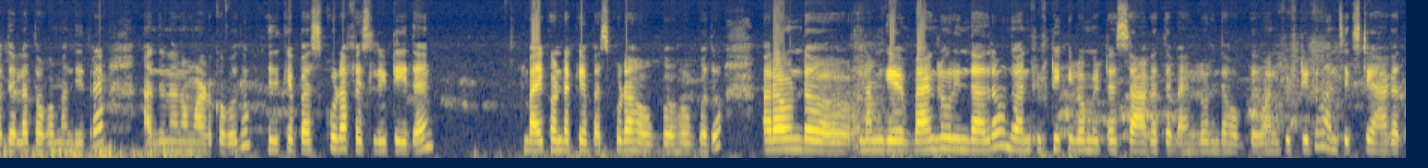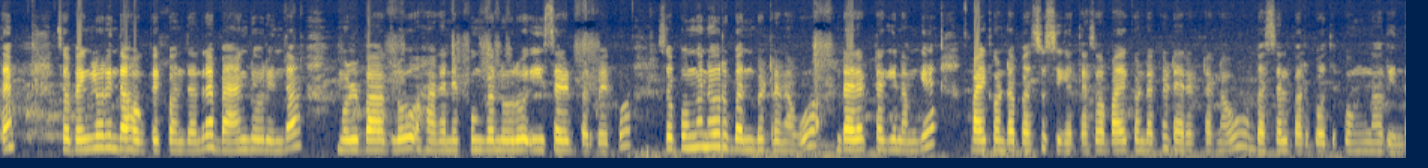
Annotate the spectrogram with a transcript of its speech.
ಅದೆಲ್ಲ ತೊಗೊಂಬಂದಿದ್ರೆ ಅದನ್ನು ನಾವು ಮಾಡ್ಕೋಬೋದು. ಇದಕ್ಕೆ ಬಸ್ ಕೂಡ ಫೆಸಿಲಿಟಿ ಇದೆ. ಬಾಯ್ಕೊಂಡಕ್ಕೆ ಬಸ್ ಕೂಡ ಹೋಗ್ಬ, ಹೋಗ್ಬೋದು. ಅರೌಂಡ್ ನಮಗೆ ಬ್ಯಾಂಗ್ಳೂರಿಂದ ಆದರೆ ಒಂದು ಒನ್ ಫಿಫ್ಟಿ ಕಿಲೋಮೀಟರ್ಸ್ ಆಗುತ್ತೆ. ಬ್ಯಾಂಗ್ಳೂರಿಂದ ಹೋಗಬೇಕು. One fifty to one sixty ಆಗುತ್ತೆ. ಸೊ ಬೆಂಗಳೂರಿಂದ ಹೋಗಬೇಕು ಅಂತಂದರೆ ಬ್ಯಾಂಗ್ಳೂರಿಂದ ಮುಳ್ಬಾಗ್ಲು ಹಾಗೆಯೇ ಪುಂಗನೂರು ಈ ಸೈಡ್ ಬರಬೇಕು. ಸೊ ಪುಂಗನೂರು ಬಂದುಬಿಟ್ರೆ ನಾವು ಡೈರೆಕ್ಟಾಗಿ ನಮಗೆ ಬಾಯ್ಕೊಂಡ ಬಸ್ಸು ಸಿಗುತ್ತೆ. ಸೊ ಬಾಯ್ಕೊಂಡಕ್ಕೆ ಡೈರೆಕ್ಟಾಗಿ ನಾವು ಬಸ್ಸಲ್ಲಿ ಬರ್ಬೋದು ಪುಂಗನೂರಿಂದ.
